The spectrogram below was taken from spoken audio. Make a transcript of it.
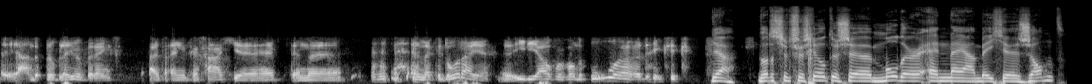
ja, aan de problemen brengt. Uiteindelijk een gaatje hebt en, en lekker doorrijden. ideaal voor Van der Poel, denk ik. Ja, wat is het verschil tussen modder en nou ja, een beetje zand?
